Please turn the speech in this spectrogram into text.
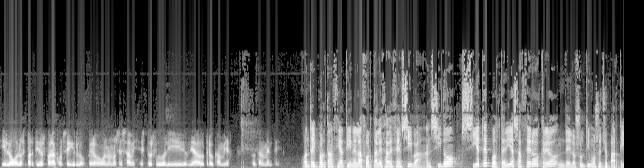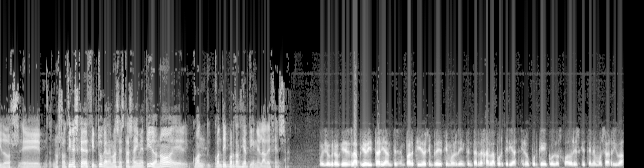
y luego los partidos para conseguirlo, pero bueno, no se sabe. Esto es fútbol y de un día a otro cambia totalmente. ¿Cuánta importancia tiene la fortaleza defensiva? Han sido siete porterías a cero, creo, de los últimos ocho partidos. Eh, nos lo tienes que decir tú, que además estás ahí metido, ¿no? Eh, ¿Cuánta importancia tiene la defensa? Pues yo creo que es la prioritaria. Antes de un partido siempre decimos de intentar dejar la portería a cero, porque con los jugadores que tenemos arriba,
